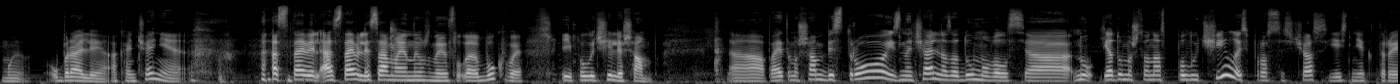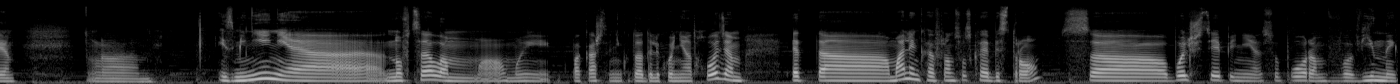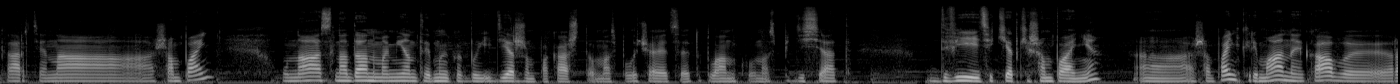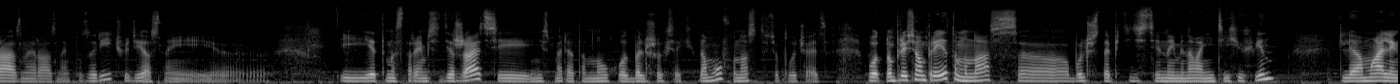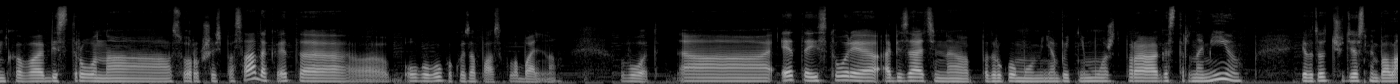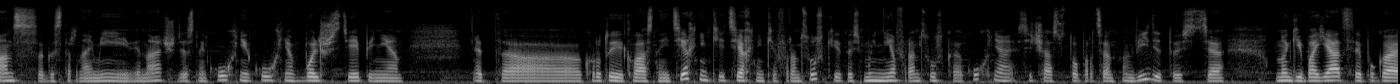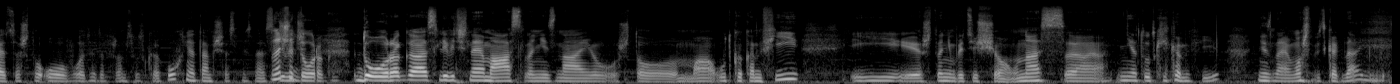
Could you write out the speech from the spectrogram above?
Мы убрали окончание, оставили, оставили самые нужные буквы и получили шамп. А, поэтому Шамп Бистро изначально задумывался... Ну, я думаю, что у нас получилось, просто сейчас есть некоторые изменения, но в целом а, мы пока что никуда далеко не отходим. Это маленькое французское бистро с а, большей степени с упором в винной карте на шампань. У нас на данный момент, и мы как бы и держим пока что, у нас получается эту планку, у нас 52 этикетки шампани. А, шампань, креманы, кавы, разные-разные пузыри чудесные. И это мы стараемся держать, и несмотря там на уход больших всяких домов, у нас это все получается. Вот, но при всем при этом у нас э, больше 150 наименований тихих вин. Для маленького бистро на 46 посадок это э, ого-го какой запас глобально. Вот. А, эта история обязательно по-другому у меня быть не может про гастрономию. И вот этот чудесный баланс гастрономии вина, чудесной кухни, кухня в большей степени Это крутые классные техники, техники французские. То есть мы не французская кухня сейчас в стопроцентном виде. То есть э, многие боятся и пугаются, что, о, вот это французская кухня, там сейчас, не знаю, сливоч... Значит, дорого. Дорого, сливочное масло, не знаю, что утка конфи и что-нибудь еще. У нас э, нет утки конфи. Не знаю, может быть, когда-нибудь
